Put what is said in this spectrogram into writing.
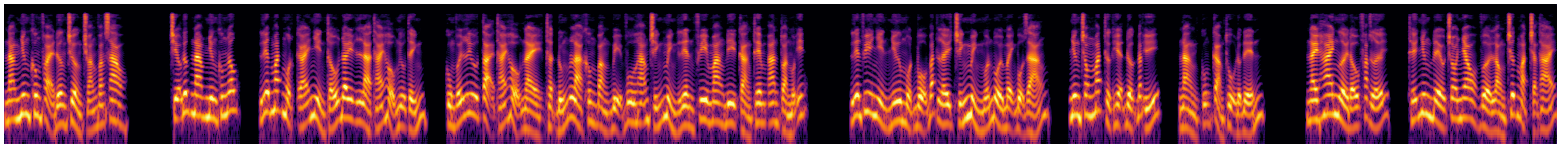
Nàng nhưng không phải đương trưởng choáng váng sao. Triệu Đức Nam nhưng không nốc, liếc mắt một cái nhìn thấu đây là Thái Hậu mưu tính, cùng với lưu tại Thái Hậu này thật đúng là không bằng bị vu hãm chính mình Liên Phi mang đi càng thêm an toàn một ít. Liên Phi nhìn như một bộ bắt lấy chính mình muốn bồi mệnh bộ dáng, nhưng trong mắt thực hiện được đắc ý, nàng cũng cảm thụ được đến. Này hai người đấu pháp giới, thế nhưng đều cho nhau vừa lòng trước mặt trạng thái.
